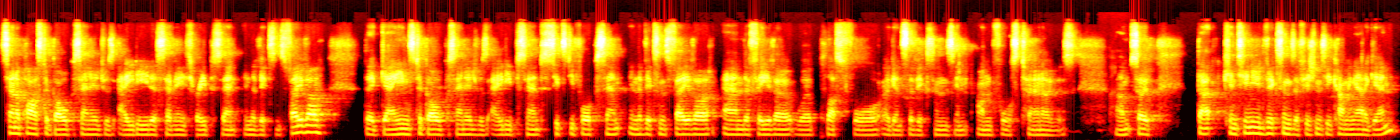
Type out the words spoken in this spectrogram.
centre pass to goal percentage was 80 to 73% in the Vixens' favour. Their gains to goal percentage was 80% 64% in the Vixens' favour. And the Fever were plus four against the Vixens in unforced turnovers. Um, so, that continued Vixens efficiency coming out again.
